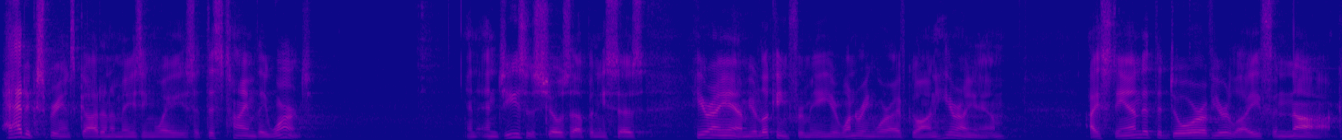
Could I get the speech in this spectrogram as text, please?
had experienced God in amazing ways, at this time they weren't. And, and Jesus shows up and he says, Here I am. You're looking for me. You're wondering where I've gone. Here I am. I stand at the door of your life and knock.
